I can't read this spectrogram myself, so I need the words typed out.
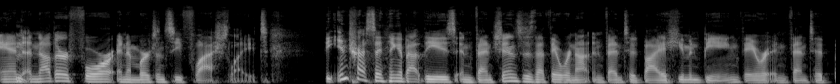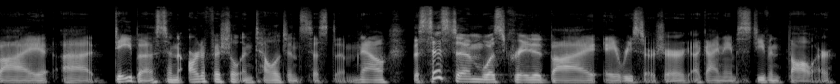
and Hmm. another for an emergency flashlight. The interesting thing about these inventions is that they were not invented by a human being. They were invented by uh, DABUS, an artificial intelligence system. Now, the system was created by a researcher, a guy named Stephen Thaler.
